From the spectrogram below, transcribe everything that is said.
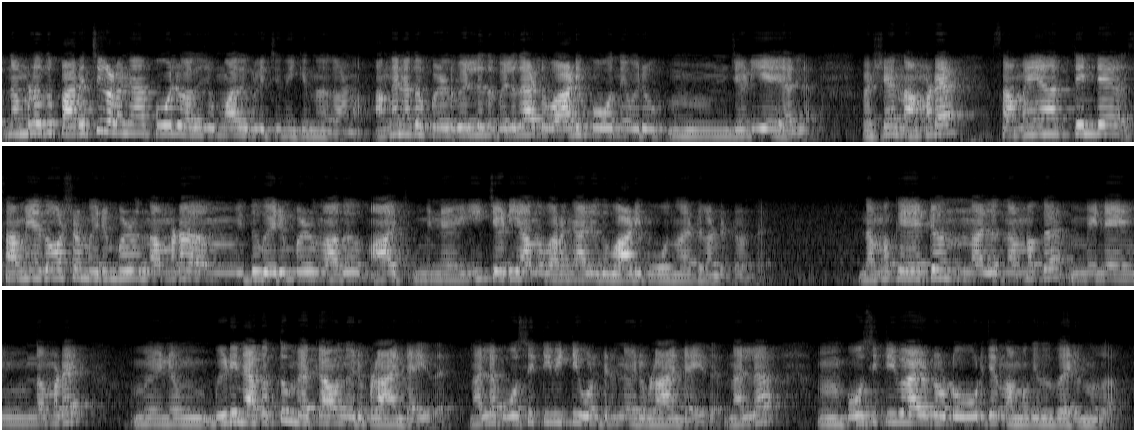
നമ്മളിത് പറിച്ചു കളഞ്ഞാൽ പോലും അത് ചുമ്മാത് കിളിച്ച് നിൽക്കുന്നത് കാണാം. അങ്ങനെ അത് വലു- വലുത് വലുതായിട്ട് വാടിപ്പോകുന്ന ഒരു ചെടിയേ അല്ല. പക്ഷേ നമ്മുടെ സമയത്തിന്റെ സമയദോഷം വരുമ്പോഴും നമ്മുടെ ഇത് വരുമ്പോഴും അത് ആ പിന്നെ ഈ ചെടിയാന്ന് പറഞ്ഞാൽ ഇത് വാടി പോകുന്നതായിട്ട് കണ്ടിട്ടുണ്ട്. നമുക്ക് ഏറ്റവും നല്ല നമുക്ക് പിന്നെ നമ്മുടെ പിന്നെ വീടിനകത്തും വെക്കാവുന്ന ഒരു പ്ലാന്റാണ് നല്ല പോസിറ്റിവിറ്റി കൊണ്ടിരുന്ന ഒരു പ്ലാന്റാണ് ഇത്. നല്ല പോസിറ്റീവായിട്ടുള്ള ഊർജം നമുക്കിത് തരുന്നതാണ്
